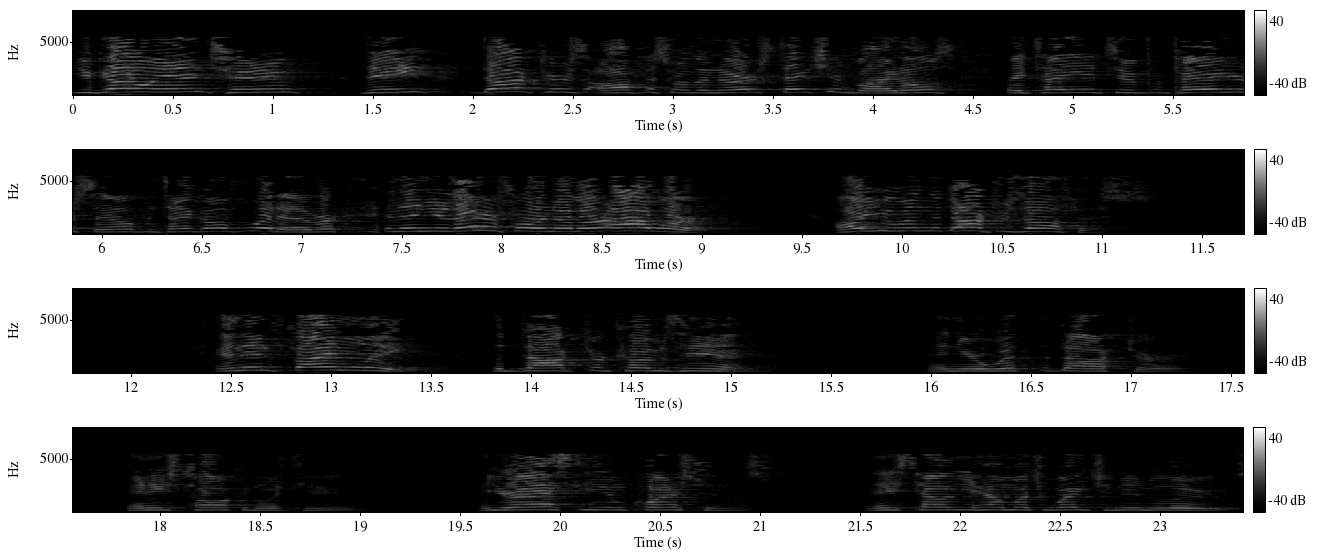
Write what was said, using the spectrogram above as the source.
you go into the doctor's office where the nurse takes your vitals. They tell you to prepare yourself and take off whatever. And then you're there for another hour. Are you in the doctor's office? And then finally, the doctor comes in. And you're with the doctor. And he's talking with you. And you're asking him questions. And he's telling you how much weight you need to lose.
